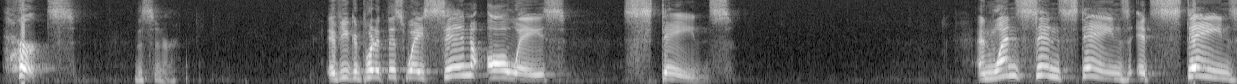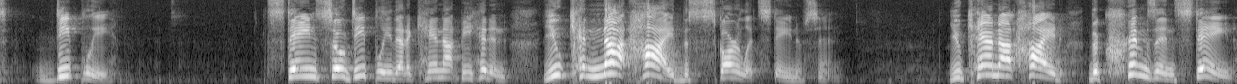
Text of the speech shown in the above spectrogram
hurts the sinner. If you could put it this way, sin always stains. And when sin stains, it stains deeply. Stains so deeply that it cannot be hidden. You cannot hide the scarlet stain of sin. You cannot hide the crimson stain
